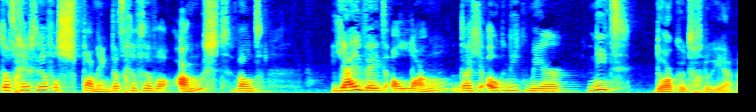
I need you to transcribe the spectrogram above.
dat geeft heel veel spanning, dat geeft heel veel angst, want jij weet al lang dat je ook niet meer niet door kunt groeien.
